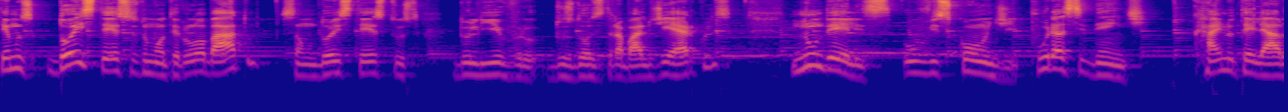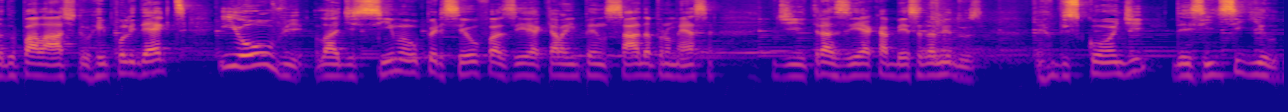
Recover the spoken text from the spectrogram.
Temos dois textos do Monteiro Lobato, são dois textos do livro dos Doze Trabalhos de Hércules. Num deles, o Visconde, por acidente, cai no telhado do palácio do rei Polidectes e ouve lá de cima o Perseu fazer aquela impensada promessa de trazer a cabeça da Medusa. O Visconde decide segui-lo.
